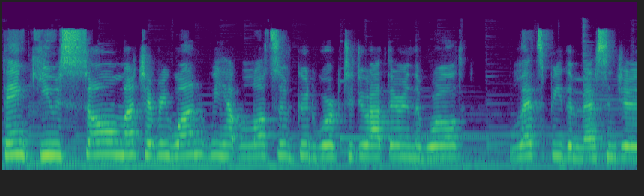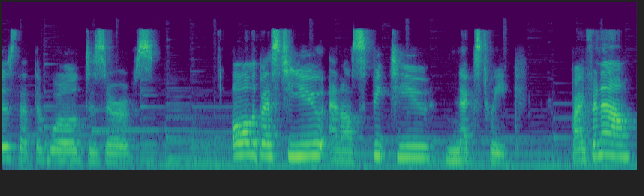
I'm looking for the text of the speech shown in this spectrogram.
Thank you so much, everyone. We have lots of good work to do out there in the world. Let's be the messengers that the world deserves. All the best to you, and I'll speak to you next week. Bye for now.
